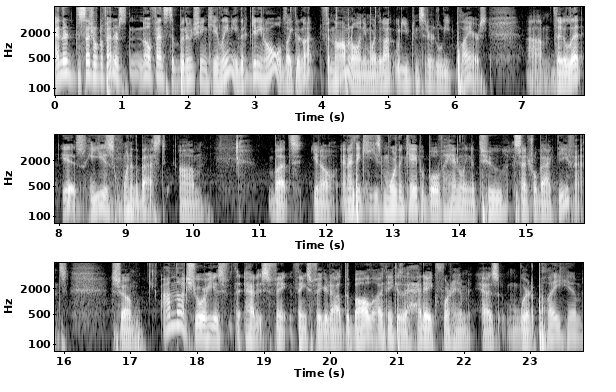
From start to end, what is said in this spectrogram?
And they're the central defenders. No offense to Bonucci and Chiellini, they're getting old. Like they're not phenomenal anymore. They're not what you consider elite players. Um, De Ligt is he is one of the best. Um, but you know, and I think he's more than capable of handling a two central back defense. So I'm not sure he has had his fi- things figured out. Dybala, I think, is a headache for him as where to play him,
